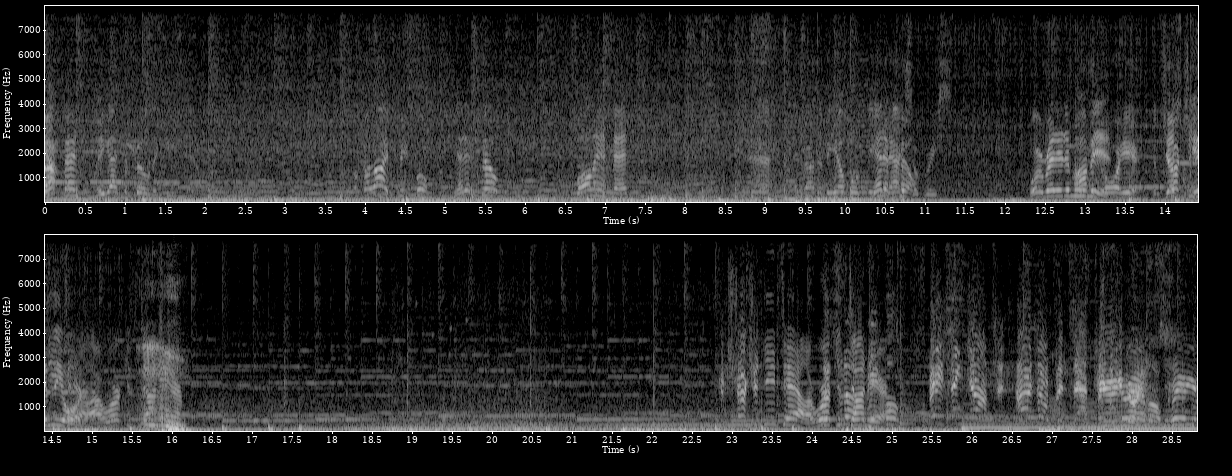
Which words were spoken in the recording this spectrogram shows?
Wide. Engineers, men. We got the building detail. Look alive, people. Get it built. Fall in, men. Yeah, I'd rather be elbow deep Get in it axle built. grease. We're ready to move Army in. Corps here. Just give the detail. order. Our work is done here. Construction detail. Our work Listen is up, done here. people. Facing Johnson. Eyes open, Zap. Check Clear your your ammo. ammo. Clear your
